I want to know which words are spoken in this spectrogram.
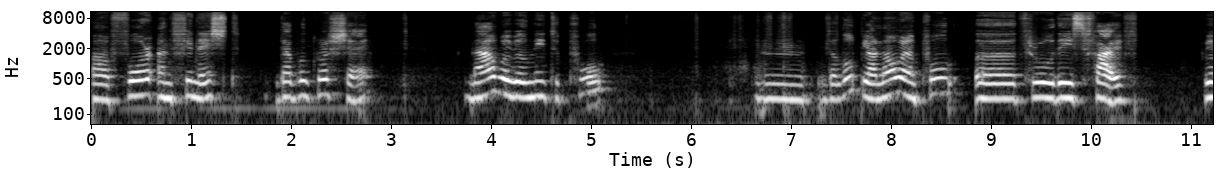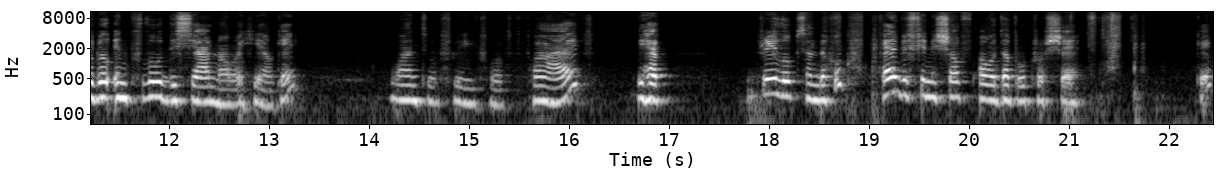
uh, four unfinished double crochet now we will need to pull mm, the loop yarn over and pull uh, through these five. We will include this yarn over here okay? One two three four five. We have three loops on the hook and we finish off our double crochet okay?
